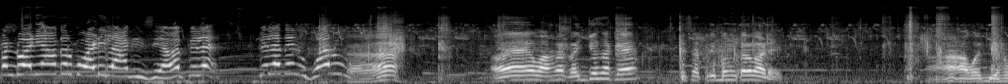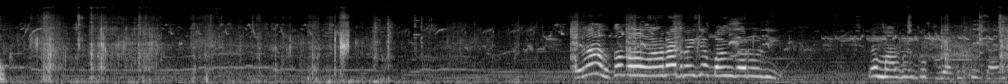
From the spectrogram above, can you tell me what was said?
પણ દોડિયા વગર બોડી લાગી છે. હવે પેલે પેલા તેનું ઉભારું હવે વાહરા રહી ગયો છે કે છત્રી બંધ કરવાડે? હા, હવે બેહું. બધું કોઈ બેઠું છે. કાંઈ.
